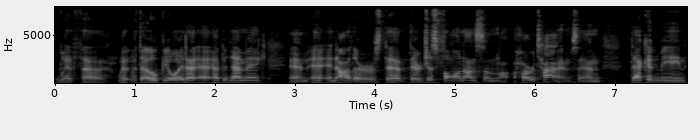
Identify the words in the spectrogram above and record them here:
with, uh, with, with, the opioid a- epidemic and, and, and, others, that they're just falling on some hard times. And that could mean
